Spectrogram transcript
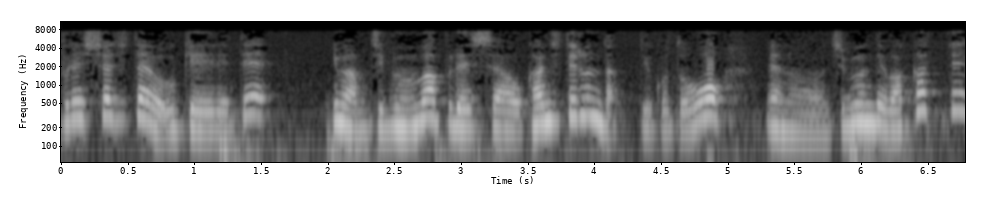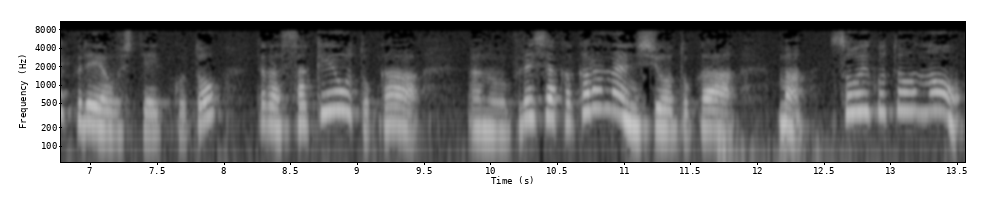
プレッシャー自体を受け入れて今自分はプレッシャーを感じてるんだっていうことをあの自分で分かってプレーをしていくこと。だから避けようとかあのプレッシャーかからないようにしようとか、まあ、そういうことの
